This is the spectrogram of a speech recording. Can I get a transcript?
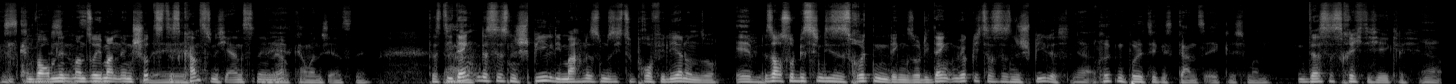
Das Und warum nimmt man so jemanden in Schutz? Nee. Das kannst du nicht ernst nehmen, Nee, ja. kann man nicht ernst nehmen. Das, die denken, das ist ein Spiel, die machen das, um sich zu profilieren und so. Eben. Das ist auch so ein bisschen dieses Rückending so. Die denken wirklich, dass das ein Spiel ist. Ja, Rückenpolitik ist ganz eklig, Mann. Das ist richtig eklig. Ja.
